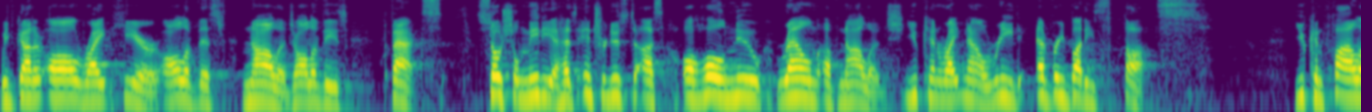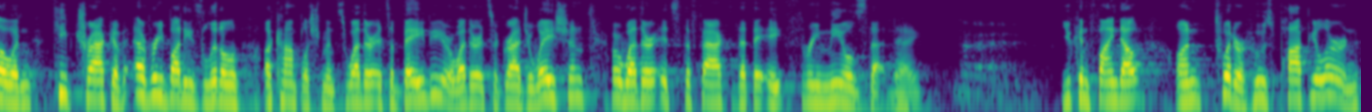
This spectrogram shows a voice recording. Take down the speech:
We've got it all right here, all of this knowledge, all of these facts Social media has introduced to us a whole new realm of knowledge. You can right now read everybody's thoughts. You can follow and keep track of everybody's little accomplishments, whether it's a baby or whether it's a graduation or whether it's the fact that they ate three meals that day. You can find out on Twitter who's popular and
